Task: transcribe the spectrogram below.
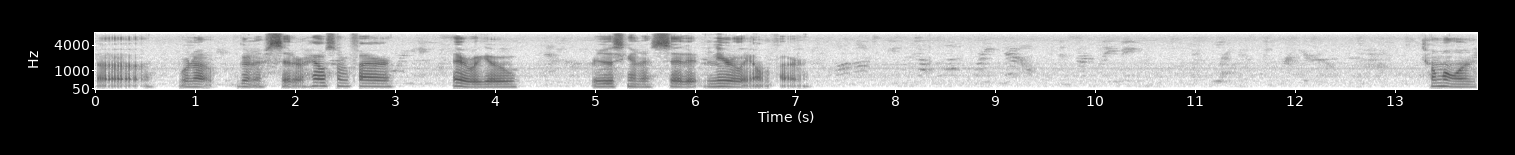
uh, we're not going to set our house on fire. There we go. We're just going to set it nearly on fire. Come on.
